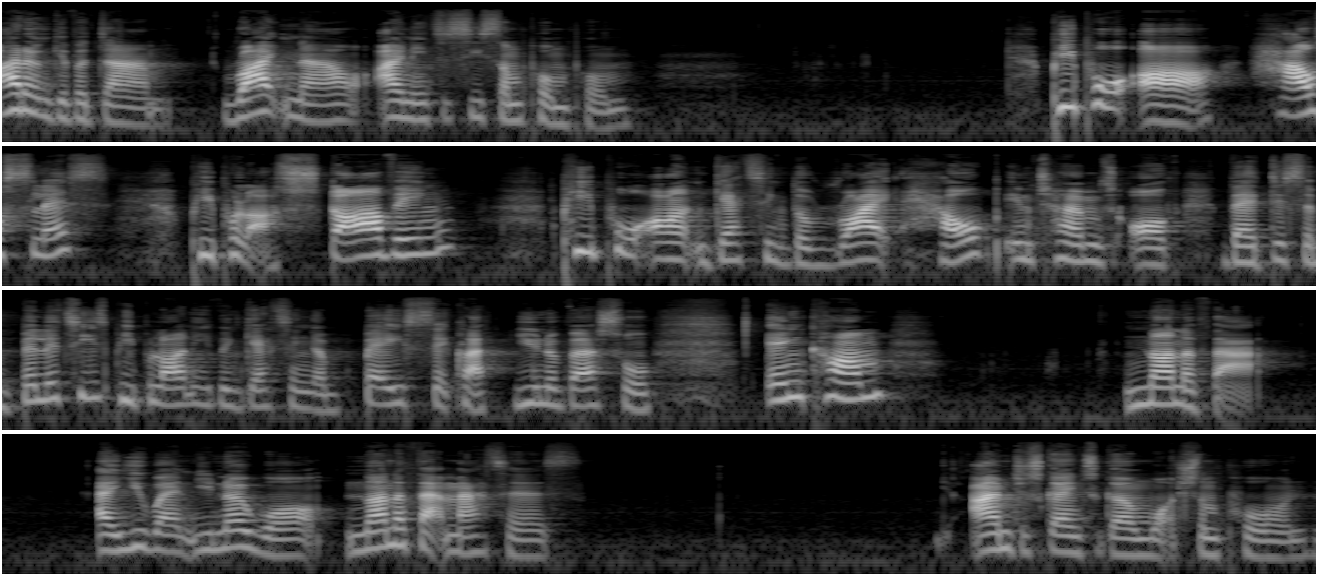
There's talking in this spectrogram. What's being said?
I don't give a damn. Right now, I need to see some pum pum. People are houseless. People are starving. People aren't getting the right help in terms of their disabilities. People aren't even getting a basic, like, universal income. None of that and you went, you know what? None of that matters. I'm just going to go and watch some porn.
